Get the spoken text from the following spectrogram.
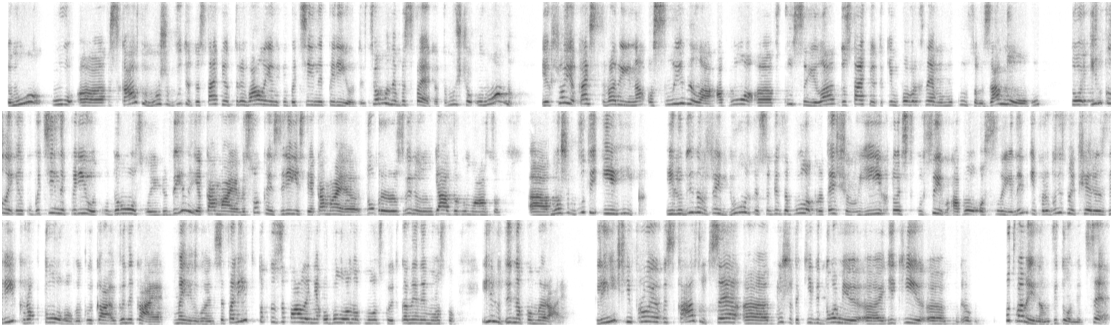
Тому у е, сказу може бути достатньо тривалий інкубаційний період. І в цьому небезпека, тому що умовно Якщо якась тварина ослинила або е, вкусила достатньо таким поверхневим укусом за ногу, то інколи інкубаційний період у дорослої людини, яка має високий зріст, яка має добре розвинену м'язову масу, е, може бути і рік. І людина вже й думати собі забула про те, що її хтось вкусив або ослинив, і приблизно через рік раптово викликає виникає менінгоенцефаліт, тобто запалення оболонок мозку і тканини мозку, і людина помирає. Клінічні прояви сказу це е, дуже такі відомі, е, які е, е, по тваринам відомі. Це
